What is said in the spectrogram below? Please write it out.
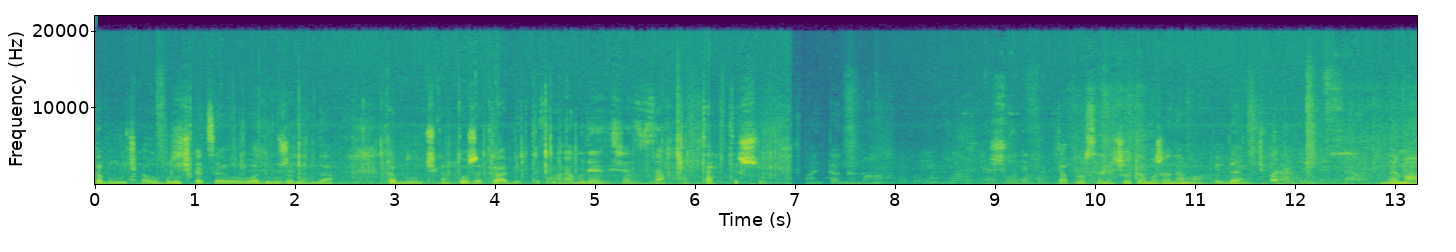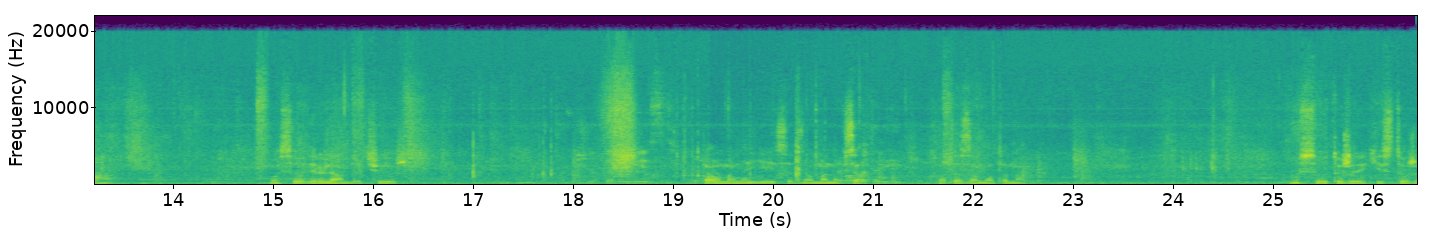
каблучка. Обручка це у одружених, да. Каблучка, теж крабик такий. Вона буде зараз в захваті. Так ти що? Ань, та нема. Що нема? Та просто нічого там уже нема. Йдемо. Подивитися. Нема. Ось о, гірлянди, чуєш? Що в тебе є? Та у мене є, я знаю, у мене Треба вся батарейки. хата замотана. Ось от уже якісь теж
